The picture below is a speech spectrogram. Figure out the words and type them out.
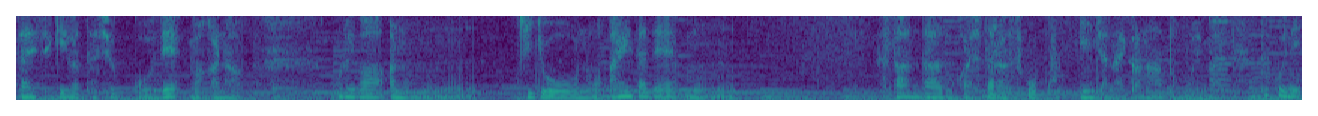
在籍型出向で賄うこれが、あのー、企業の間でもうスタンダード化したらすごくいいんじゃないかなと思います。特に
